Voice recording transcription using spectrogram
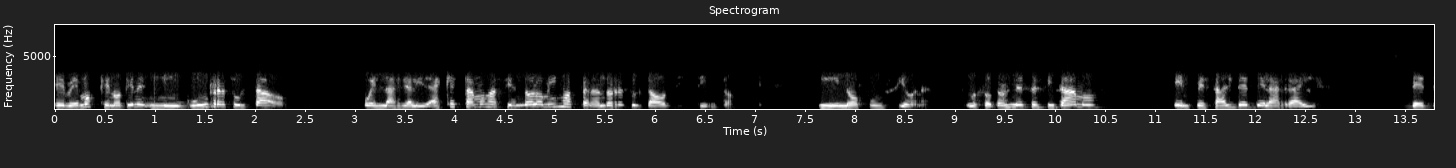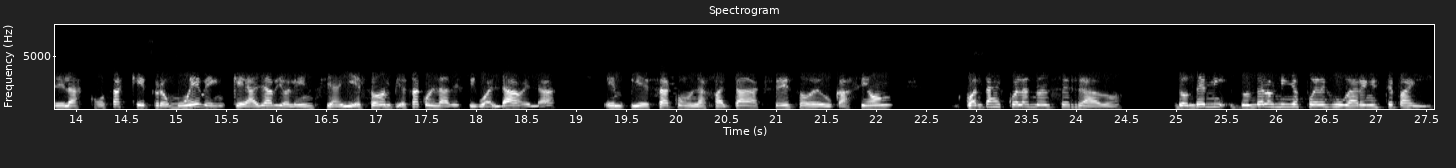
eh, vemos que no tiene ningún resultado, pues la realidad es que estamos haciendo lo mismo esperando resultados distintos y no funciona. Nosotros necesitamos empezar desde la raíz, desde las cosas que promueven que haya violencia y eso empieza con la desigualdad, ¿verdad? Empieza con la falta de acceso, de educación. ¿Cuántas escuelas no han cerrado? ¿Dónde, dónde los niños pueden jugar en este país?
